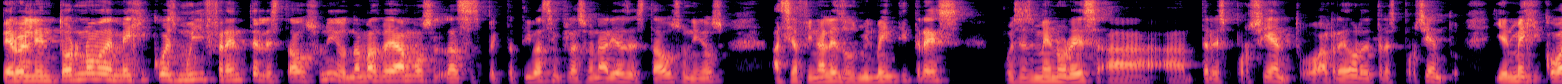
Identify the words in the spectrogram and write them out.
pero el entorno de México es muy diferente al de Estados Unidos. Nada más veamos las expectativas inflacionarias de Estados Unidos hacia finales de 2023 pues es menores a, 3% o alrededor de 3%. Y en México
